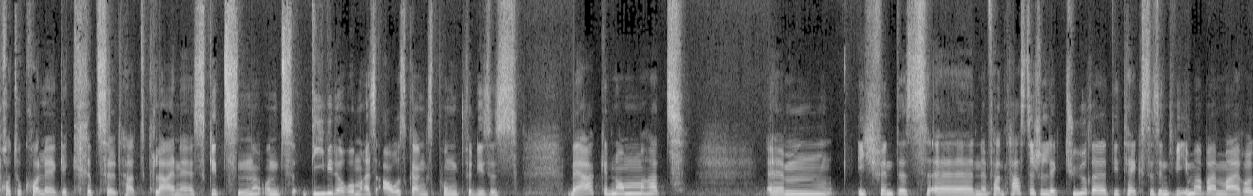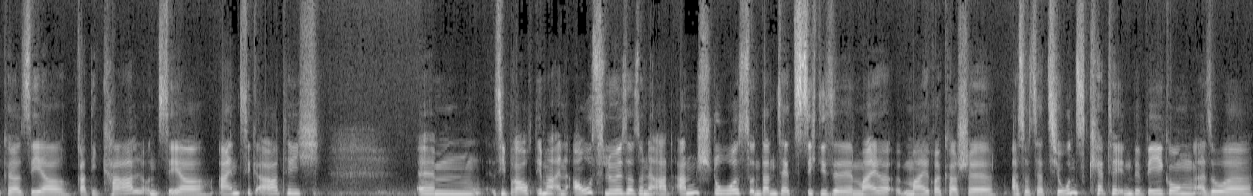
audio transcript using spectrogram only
Protokolle gekritzelt hat, kleine Skizzen und die wiederum als Ausgangspunkt für dieses Werk genommen hat. Ähm, ich finde es äh, eine fantastische Lektüre. Die Texte sind wie immer beim Mayröcker sehr radikal und sehr einzigartig. Ähm, sie braucht immer einen Auslöser, so eine Art Anstoß und dann setzt sich diese Mayröckersche Assoziationskette in Bewegung. Also äh,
